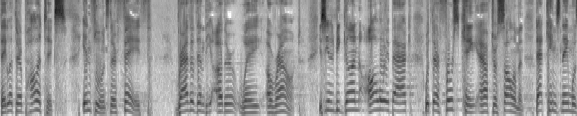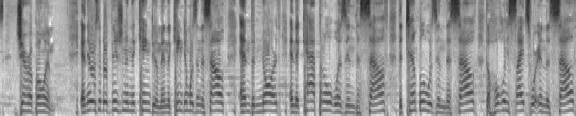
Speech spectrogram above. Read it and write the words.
They let their politics influence their faith rather than the other way around. You see, it had begun all the way back with their first king after Solomon. That king's name was Jeroboam. And there was a division in the kingdom, and the kingdom was in the south and the north, and the capital was in the south. The temple was in the south. The holy sites were in the south,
